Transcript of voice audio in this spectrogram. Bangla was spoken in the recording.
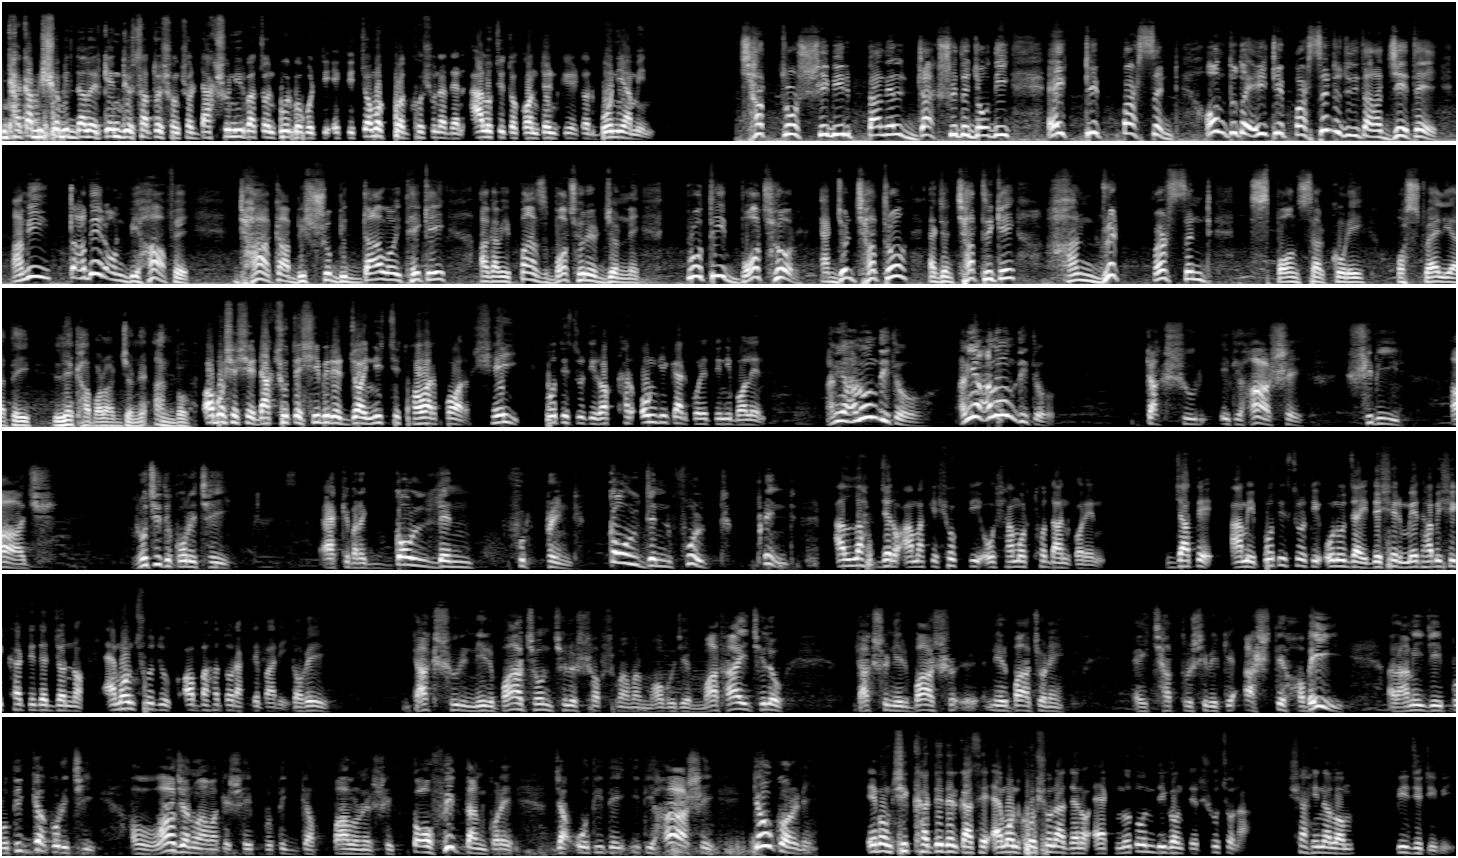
ঢাকা বিশ্ববিদ্যালয়ের কেন্দ্রীয় ছাত্র সংসদ ডাকসু নির্বাচন পূর্ববর্তী একটি চমকপ্রদ ঘোষণা দেন আলোচিত কন্টেন্ট ক্রিয়েটর বনিয়ামিন ছাত্র শিবির প্যানেল ডাকসুতে যদি এইটটি পার্সেন্ট অন্তত এইটি পার্সেন্ট যদি তারা যেতে আমি তাদের অন বিহাফে ঢাকা বিশ্ববিদ্যালয় থেকে আগামী পাঁচ বছরের জন্যে প্রতি বছর একজন ছাত্র, একজন ছাত্রীকে হান্ড্রেড পার্সেন্ট স্পন্সর করে অস্ট্রেলিয়াতেই লেখাপড়ার জন্য আনব। অবশেষে ডাকসুতে শিবিরের জয় নিশ্চিত হওয়ার পর সেই প্রতিশ্রুতি রক্ষার অঙ্গীকার করে তিনি বলেন আমি আনন্দিত আমি আনন্দিত। ডাকসুর ইতিহাসে শিবির আজ রচিত করেছে একেবারে golden footprint golden footprint Allah যেন আমাকে শক্তি ও সামর্থ্য দান করেন। যাতে আমি প্রতিশ্রুতি অনুযায়ী দেশের মেধাবী শিক্ষার্থীদের জন্য এমন সুযোগ অব্যাহত রাখতে পারি। তবে ডাকসুর নির্বাচন ছিল সবসময় আমার মগজে মাথায় ছিল। ডাকসু নির্বাস, নির্বাচনে এই ছাত্র শিবিরকে আসতে হবেই। আর আমি যে প্রতিজ্ঞা করেছি, আল্লাহ যেন আমাকে সেই প্রতিজ্ঞা পালনের সেই তৌফিক দান করে, যা অতীতে ইতিহাসে কেউ করেনি। এবং শিক্ষার্থীদের কাছে এমন ঘোষণা যেন এক নতুন দিগন্তের সূচনা। শাহিন আলম পিজিটিভি।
